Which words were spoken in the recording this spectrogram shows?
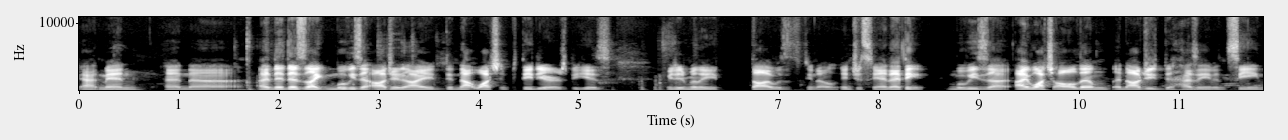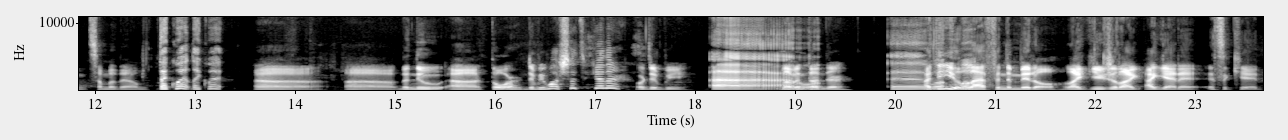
Ant Man and uh and there's like movies that Audrey and I did not watch in theaters because we didn't really thought it was you know interesting, and I think movies that I watch all of them and Audrey hasn't even seen some of them. Like what? Like what? Uh, uh, the new uh Thor. Did we watch that together or did we? Uh, Love and well, Thunder. Uh, I think you well- left in the middle. Like usually, like I get it. It's a kid.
